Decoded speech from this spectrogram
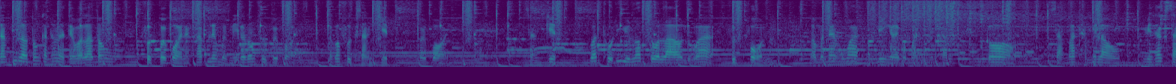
ตามที่เราต้องการเท่าไหร่แต่ว่าเราต้องฝึกบ่อยๆนะครับ เรื่องแบบนี้เราต้องฝึกบ่อยๆ แล้วก็ฝึกสังเกตบ่อยๆ สังเกตวัตถุที่อยู่รอบตัวเราหรือว่าฝึกฝน เรามานั่งวาดนิ่งอะไรประมาณนี้นะครับ ก็สามารถทำให้เรามีทักษะ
